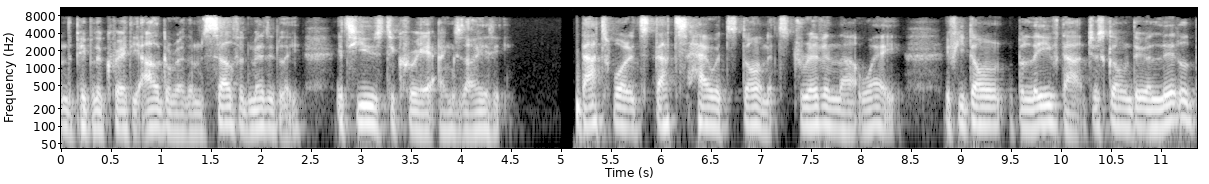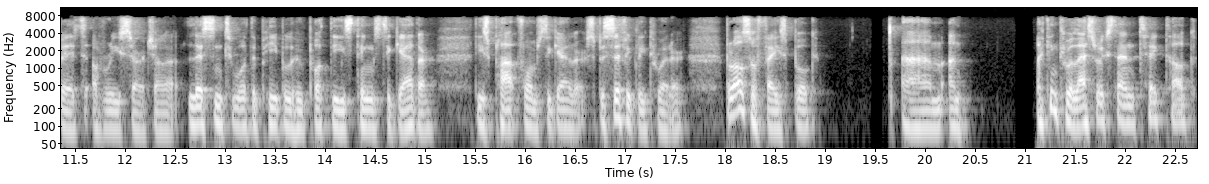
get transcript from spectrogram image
and the people who create the algorithms, self-admittedly, it's used to create anxiety. That's what it's. That's how it's done. It's driven that way. If you don't believe that, just go and do a little bit of research on it. Listen to what the people who put these things together, these platforms together, specifically Twitter, but also Facebook, um, and I think to a lesser extent TikTok.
